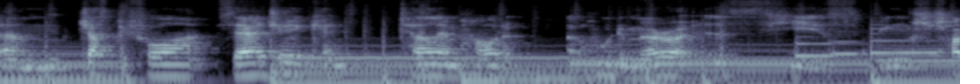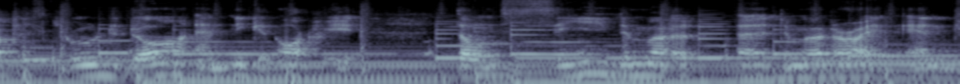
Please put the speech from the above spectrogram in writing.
um, just before Sergei can tell him how the, uh, who the murderer is, he is shot through the door, and Nick and Audrey don't see the, mur- uh, the murderer and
